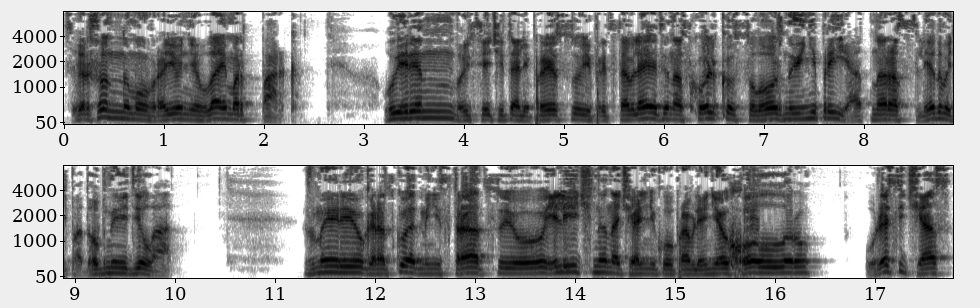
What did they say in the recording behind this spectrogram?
совершенному в районе Лаймарт-парк. Уверен, вы все читали прессу и представляете, насколько сложно и неприятно расследовать подобные дела. В мэрию, городскую администрацию и лично начальнику управления Холлеру уже сейчас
